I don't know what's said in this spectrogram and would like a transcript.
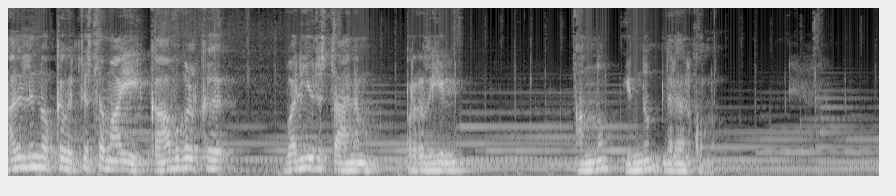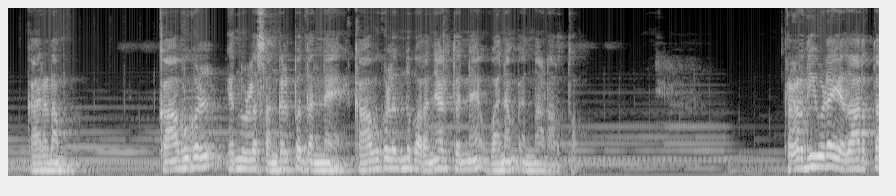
അതിൽ നിന്നൊക്കെ വ്യത്യസ്തമായി കാവുകൾക്ക് വലിയൊരു സ്ഥാനം പ്രകൃതിയിൽ അന്നും ഇന്നും നിലനിൽക്കുന്നു. കാരണം കാവുകൾ എന്നുള്ള സങ്കല്പം തന്നെ കാവുകൾ എന്ന് പറഞ്ഞാൽ തന്നെ വനം എന്നാണ് അർത്ഥം. പ്രകൃതിയുടെ യഥാർത്ഥ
